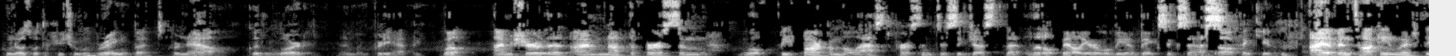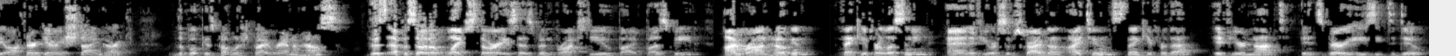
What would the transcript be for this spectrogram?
Who knows what the future will bring, but for now, good Lord, I'm, I'm pretty happy. Well, I'm sure that I'm not the first and will be far from the last person to suggest that Little Failure will be a big success. Oh, thank you. I have been talking with the author, Gary Shteyngart. The book is published by Random House. This episode of Life Stories has been brought to you by BuzzFeed. I'm Ron Hogan. Thank you for listening. And if you are subscribed on iTunes, thank you for that. If you're not, it's very easy to do.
